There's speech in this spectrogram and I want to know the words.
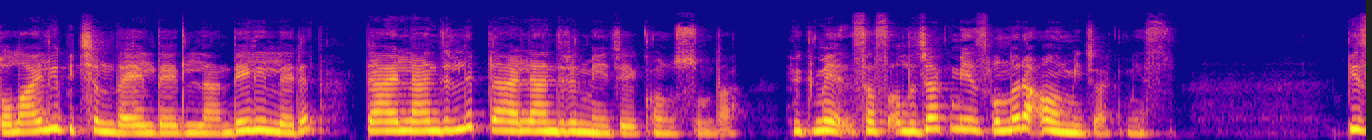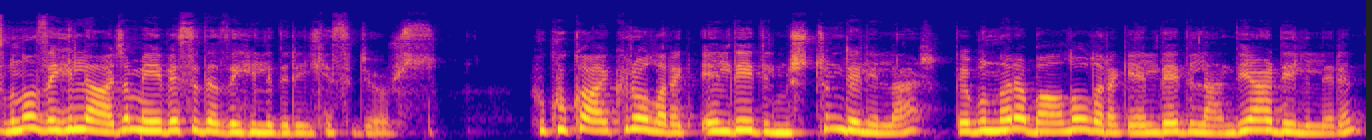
dolaylı biçimde elde edilen delillerin değerlendirilip değerlendirilmeyeceği konusunda. Hükme esas alacak mıyız bunları almayacak mıyız? Biz buna zehirli ağacın meyvesi de zehirlidir ilkesi diyoruz. Hukuka aykırı olarak elde edilmiş tüm deliller ve bunlara bağlı olarak elde edilen diğer delillerin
